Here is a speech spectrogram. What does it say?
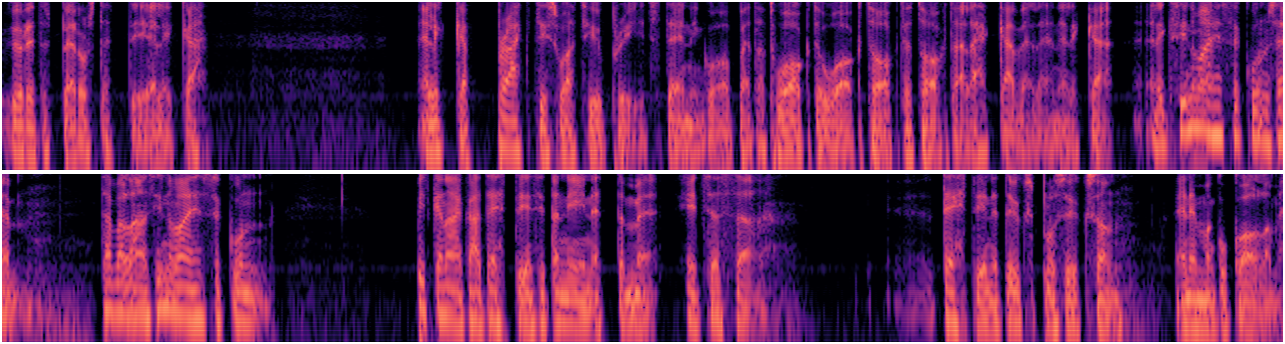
yritys perustettiin. Eli Eli practice what you preach, tee niin kuin opetat, walk the walk, talk the talk tai lähde käveleen. Eli, eli siinä vaiheessa, kun se tavallaan siinä vaiheessa, kun pitkän aikaa tehtiin sitä niin, että me itse asiassa tehtiin, että yksi plus yksi on enemmän kuin kolme.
